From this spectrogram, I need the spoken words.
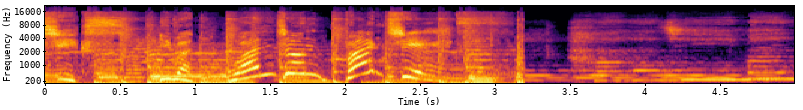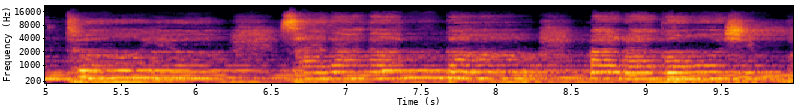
이 맛 완전 반칙! 하지만 to you 사랑한다 말하고 싶어.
